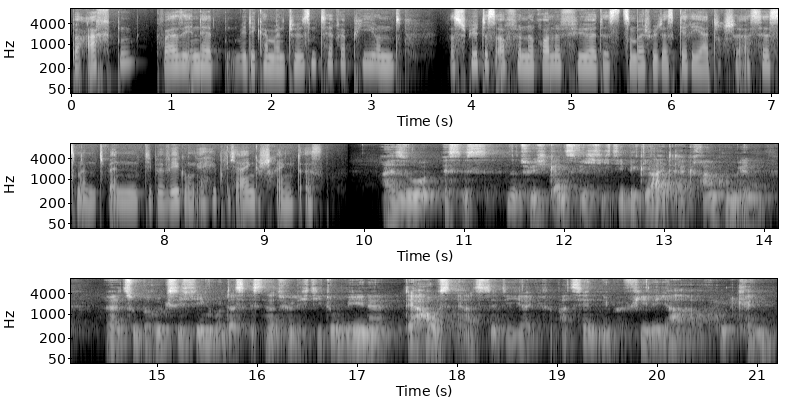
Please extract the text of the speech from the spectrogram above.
beachten, quasi in der medikamentösen Therapie und was spielt das auch für eine Rolle für das zum Beispiel das geriatrische Assessment, wenn die Bewegung erheblich eingeschränkt ist? Also es ist natürlich ganz wichtig, die Begleiterkrankungen äh, zu berücksichtigen und das ist natürlich die Domäne der Hausärzte, die ja ihre Patienten über viele Jahre auch gut kennen.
